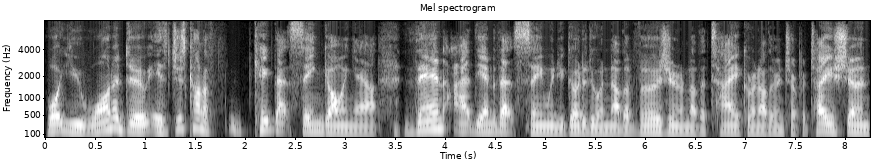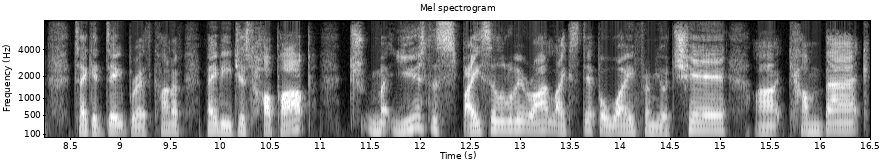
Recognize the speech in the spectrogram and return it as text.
What you want to do is just kind of keep that scene going out. Then at the end of that scene, when you go to do another version, another take, or another interpretation, take a deep breath, kind of maybe just hop up use the space a little bit, right? Like step away from your chair, uh, come back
